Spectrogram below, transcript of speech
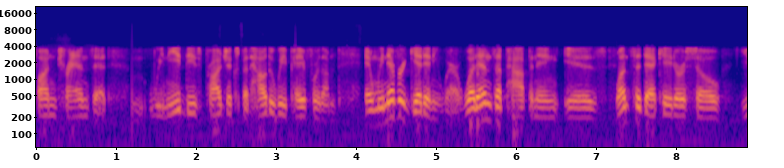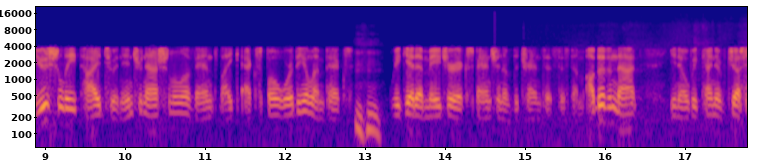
fund transit. We need these projects, but how do we pay for them? And we never get anywhere. What ends up happening is once a decade or so, usually tied to an international event like Expo or the Olympics, mm-hmm. we get a major expansion of the transit system. Other than that, you know, we kind of just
